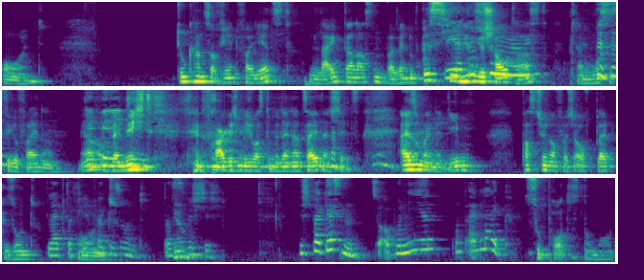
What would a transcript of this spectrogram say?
Und du kannst auf jeden Fall jetzt ein Like da lassen, weil wenn du bis hierhin geschaut hast, dann muss es dir gefallen haben. Ja, und wenn nicht, dann frage ich mich, was du mit deiner Zeit anstellst. Also, meine Lieben, passt schön auf euch auf, bleibt gesund. Bleibt auf jeden Fall Und- gesund. Das ja. ist wichtig. Nicht vergessen zu abonnieren und ein Like. Support is no more.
